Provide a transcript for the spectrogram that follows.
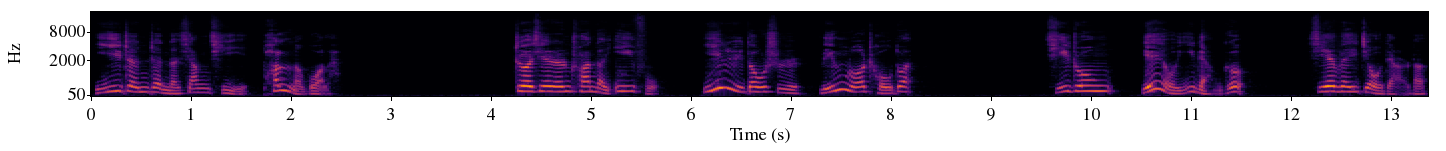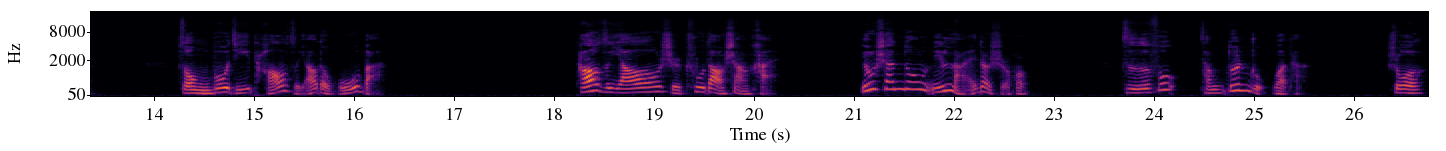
一阵阵的香气喷了过来。这些人穿的衣服一律都是绫罗绸缎，其中也有一两个些微旧点的，总不及陶子尧的古板。陶子尧是初到上海，由山东临来的时候，子夫曾敦嘱过他，说：“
